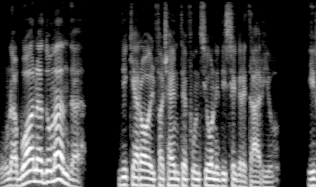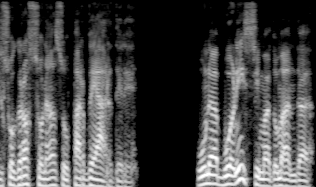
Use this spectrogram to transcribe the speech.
Una buona domanda, dichiarò il facente funzione di segretario. Il suo grosso naso parve ardere. Una buonissima domanda.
